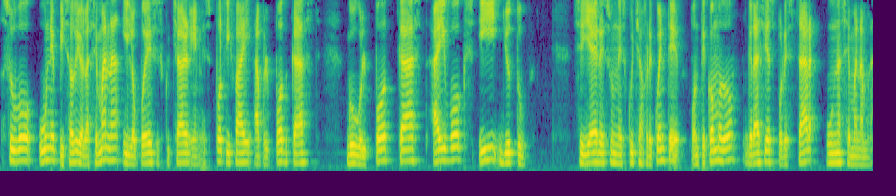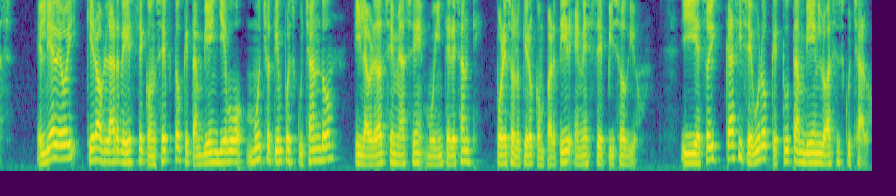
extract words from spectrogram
Subo un episodio a la semana y lo puedes escuchar en Spotify, Apple Podcast, Google Podcast, iVoox y YouTube. Si ya eres un escucha frecuente, ponte cómodo, gracias por estar una semana más. El día de hoy quiero hablar de este concepto que también llevo mucho tiempo escuchando y la verdad se me hace muy interesante. Por eso lo quiero compartir en este episodio y estoy casi seguro que tú también lo has escuchado.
